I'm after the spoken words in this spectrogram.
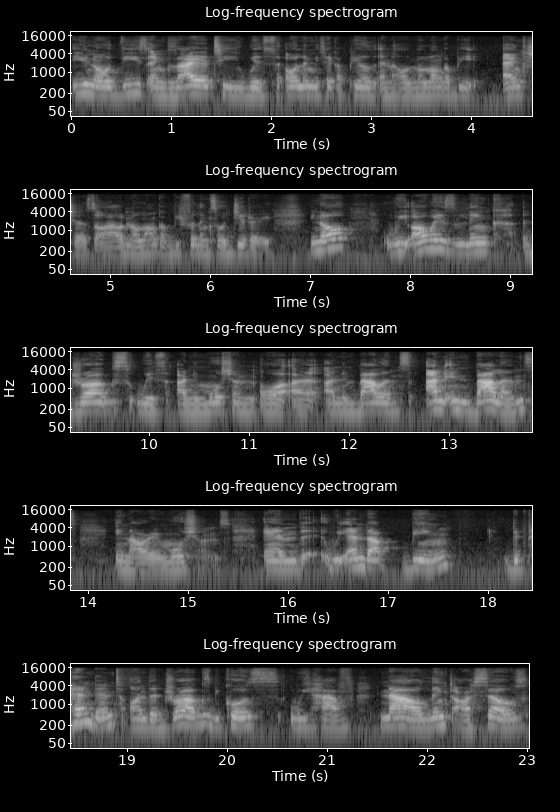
you know these anxiety with oh let me take a pill and i'll no longer be anxious or i'll no longer be feeling so jittery. You know we always link drugs with an emotion or a, an imbalance an imbalance in our emotions. And we end up being dependent on the drugs because we have now linked ourselves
